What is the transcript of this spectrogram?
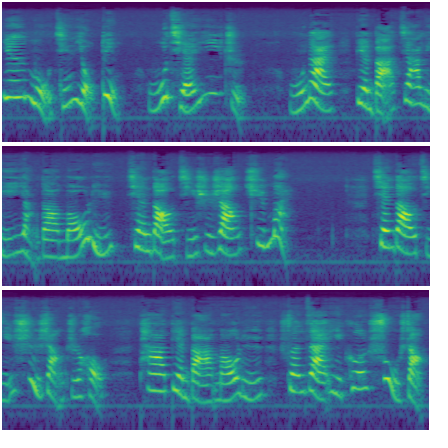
因母亲有病，无钱医治。无奈，便把家里养的毛驴牵到集市上去卖。牵到集市上之后，他便把毛驴拴在一棵树上，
